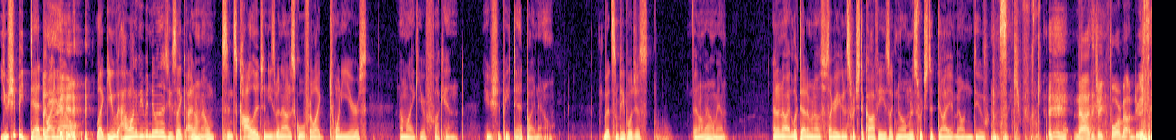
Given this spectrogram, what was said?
you should be dead by now. like you how long have you been doing this? He's like, I don't know, since college and he's been out of school for like 20 years. And I'm like, you're fucking you should be dead by now. But some people just they don't know, man. I don't know. I looked at him and I was just like, "Are you going to switch to coffee?" He's like, "No, I'm going to switch to Diet Mountain Dew." I was like, "You fucking." Now I have to drink four Mountain Dews.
